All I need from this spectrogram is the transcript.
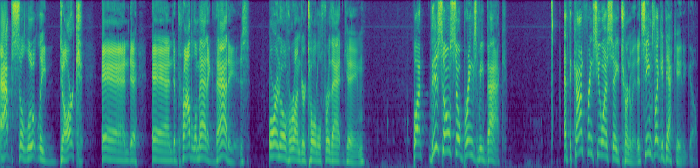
absolutely dark and and problematic that is, or an over under total for that game. But this also brings me back at the Conference USA tournament. It seems like a decade ago.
